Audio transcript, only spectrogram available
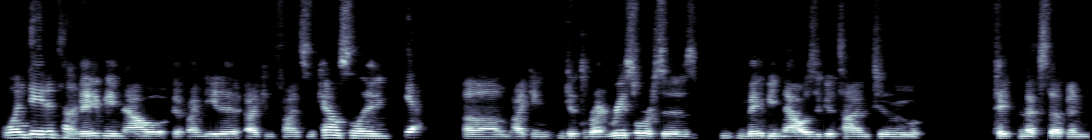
One day at a time. Maybe now, if I need it, I can find some counseling. Yeah. Um, I can get the right resources. Maybe now is a good time to take the next step and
